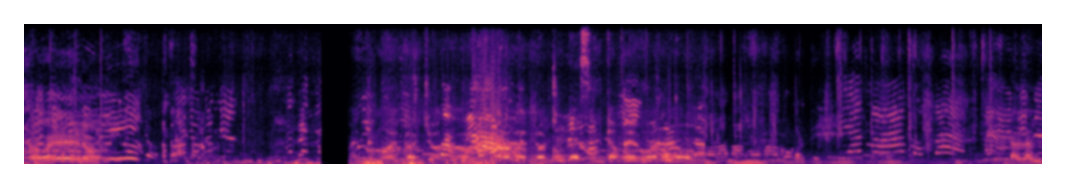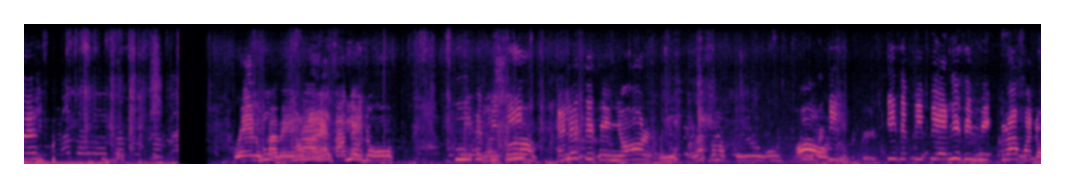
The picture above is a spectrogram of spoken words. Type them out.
Está bueno. Metimos el cachorro, de noche la cinta me duermo. Bueno, Karen, yo. Hice pipí en este señor. Hice pipí en ese micrófono.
